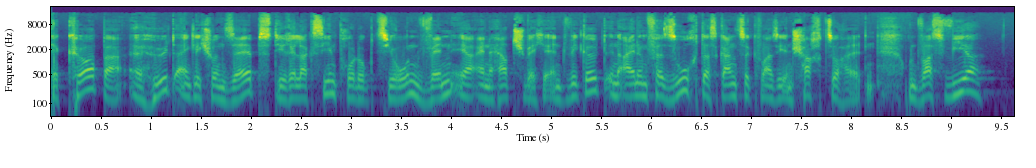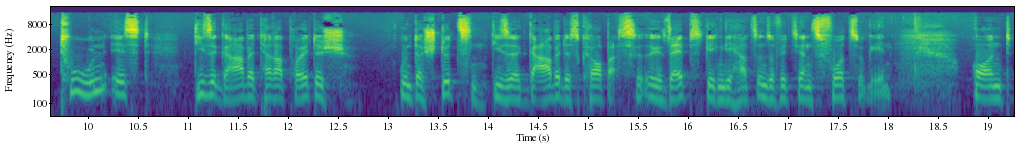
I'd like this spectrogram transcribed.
der Körper erhöht eigentlich schon selbst die Relaxinproduktion, wenn er eine Herzschwäche entwickelt, in einem Versuch, das Ganze quasi in Schach zu halten. Und was wir tun, ist, diese Gabe therapeutisch unterstützen, diese Gabe des Körpers, äh, selbst gegen die Herzinsuffizienz vorzugehen. Und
